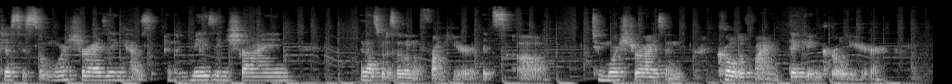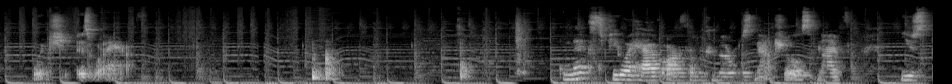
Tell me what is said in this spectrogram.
just is so moisturizing, has an amazing shine, and that's what it says on the front here. It's uh, to moisturize and curl define thick and curly hair, which is what I have. The next few I have are from Camille Naturals and I've used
